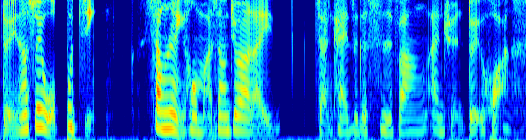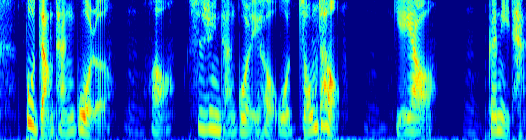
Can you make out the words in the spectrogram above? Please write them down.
对，那所以我不仅上任以后，马上就要来展开这个四方安全对话。部长谈过了，哦，视讯谈过了以后，我总统也要跟你谈。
